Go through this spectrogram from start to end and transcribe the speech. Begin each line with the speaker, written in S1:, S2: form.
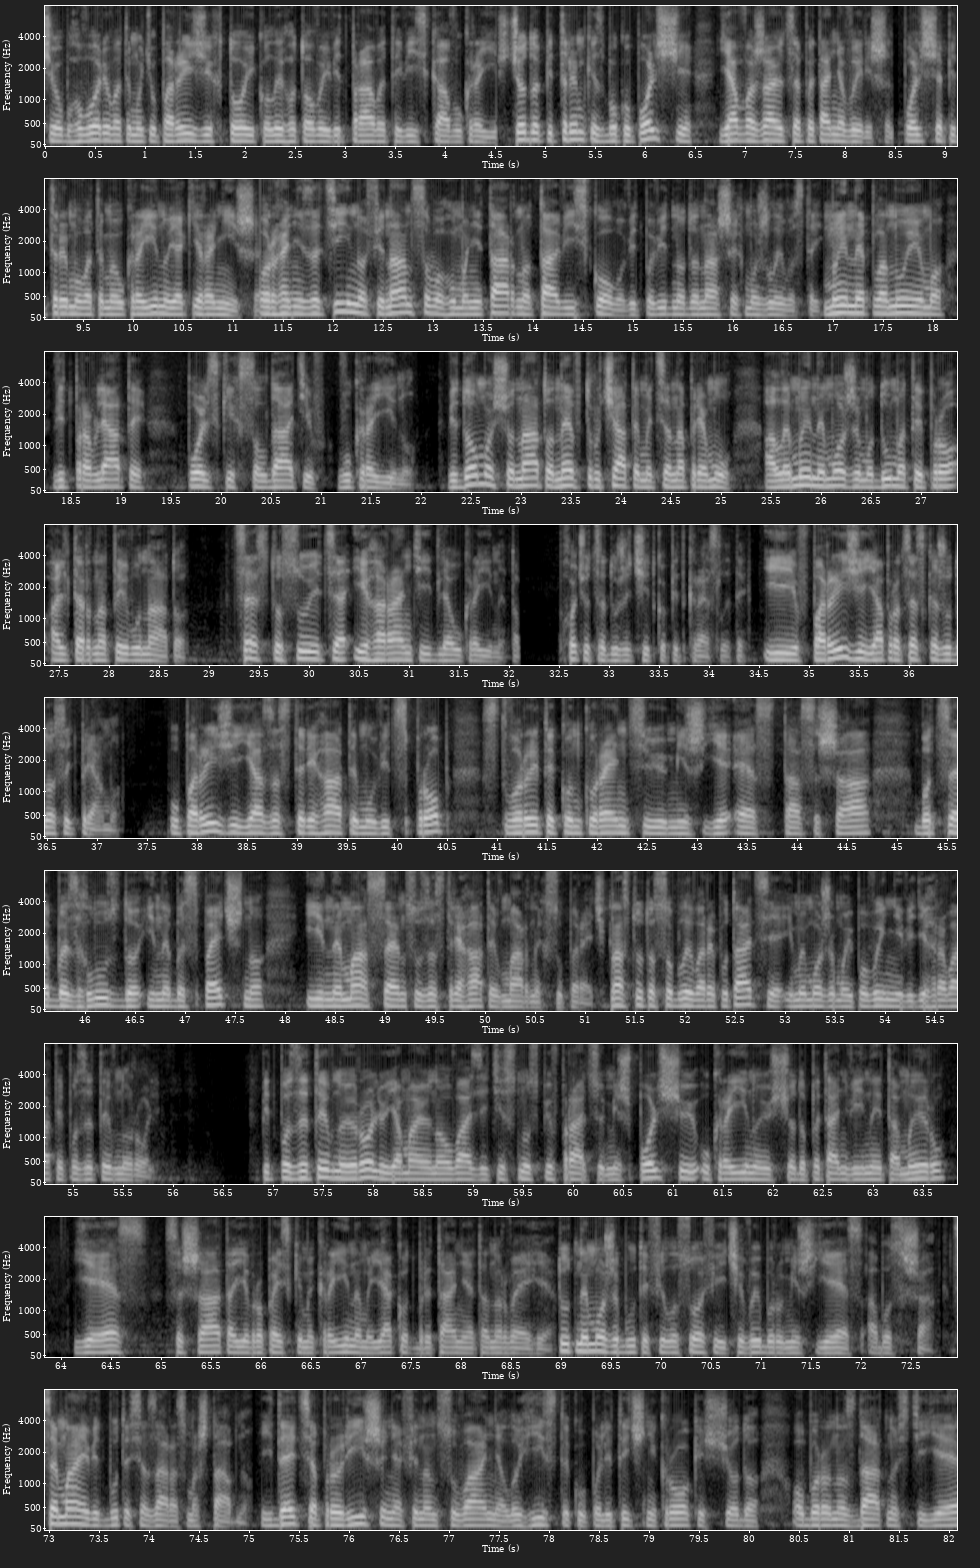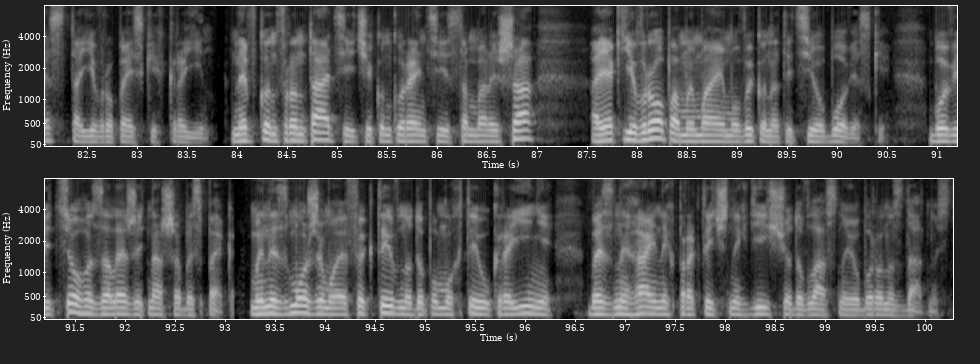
S1: Чи обговорюватимуть у Парижі, хто і коли готовий відправити війська в Україну щодо підтримки з боку Польщі, я вважаю це питання вирішене. Польща підтримуватиме Україну як і раніше, організаційно, фінансово, гуманітарно та військово, відповідно до наших можливостей. Ми не плануємо відправляти польських солдатів в Україну. Відомо, що НАТО не втручатиметься напряму, але ми не можемо думати про альтернативу НАТО. Це стосується і гарантій для України. Хочу це дуже чітко підкреслити. І в Парижі я про це скажу досить прямо. У Парижі я застерігатиму від спроб створити конкуренцію між ЄС та США, бо це безглуздо і небезпечно, і нема сенсу застрягати в марних суперечках. У нас тут особлива репутація, і ми можемо і повинні відігравати позитивну роль. Під позитивною ролью я маю на увазі тісну співпрацю між Польщею, Україною щодо питань війни та миру, ЄС, США та європейськими країнами, як от Британія та Норвегія. Тут не може бути філософії чи вибору між єС або США. Це має відбутися зараз масштабно. Йдеться про рішення, фінансування, логістику, політичні кроки щодо обороноздатності ЄС та європейських країн. Не в конфронтації чи конкуренції з США, а як Європа ми маємо виконати ці обов'язки, бо від цього залежить наша безпека. Ми не зможемо ефективно допомогти Україні без негайних практичних дій щодо власної обороноздатності.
